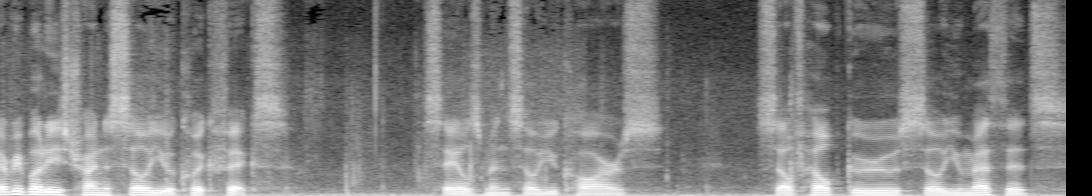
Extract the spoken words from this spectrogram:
Everybody's trying to sell you a quick fix. Salesmen sell you cars, self help gurus sell you methods,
